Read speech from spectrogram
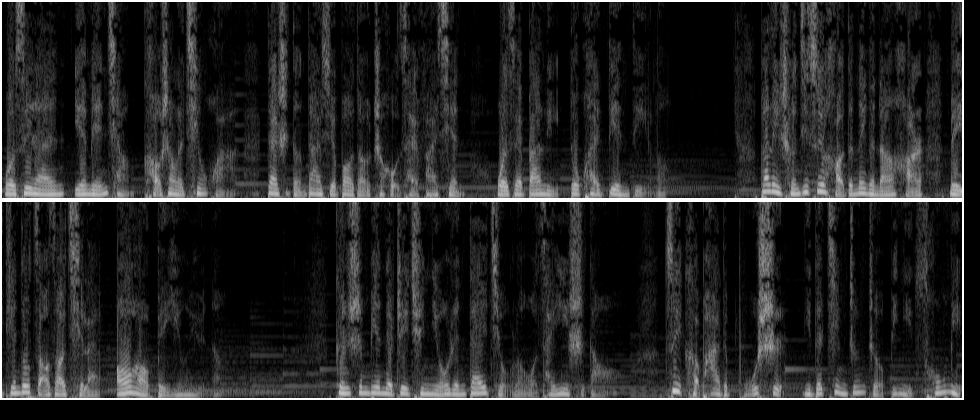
我虽然也勉强考上了清华，但是等大学报道之后，才发现我在班里都快垫底了。班里成绩最好的那个男孩，每天都早早起来嗷嗷背英语呢。跟身边的这群牛人待久了，我才意识到，最可怕的不是你的竞争者比你聪明，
